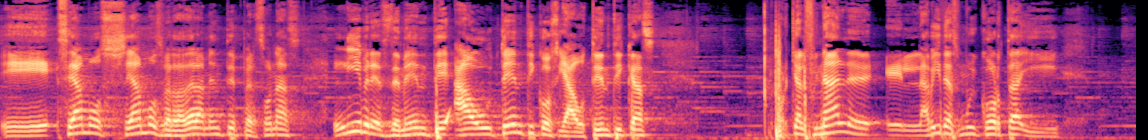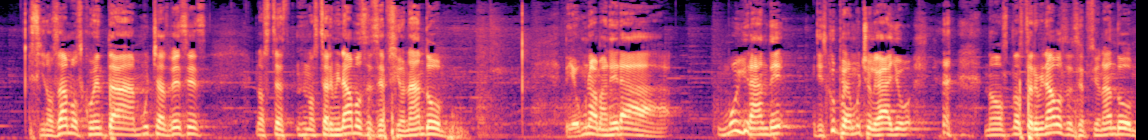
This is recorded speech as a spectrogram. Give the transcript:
Eh, seamos, seamos verdaderamente personas libres de mente, auténticos y auténticas, porque al final eh, la vida es muy corta y si nos damos cuenta muchas veces nos, te- nos terminamos decepcionando de una manera muy grande. Disculpen mucho el gallo. Nos, terminamos decepcionando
